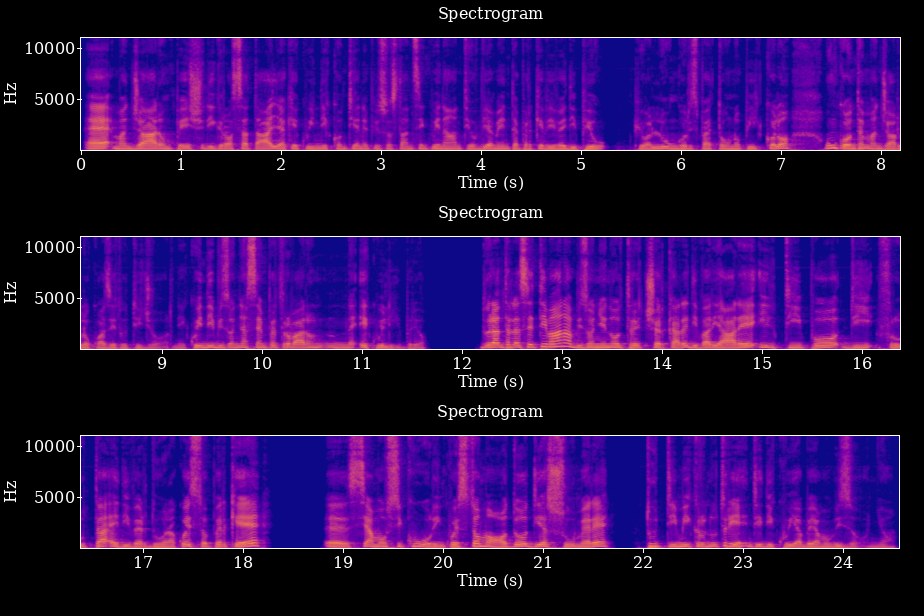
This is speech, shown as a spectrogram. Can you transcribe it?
è mangiare un pesce di grossa taglia che quindi contiene più sostanze inquinanti, ovviamente perché vive di più, più a lungo rispetto a uno piccolo, un conto è mangiarlo quasi tutti i giorni, quindi bisogna sempre trovare un, equilibrio. Durante la settimana bisogna inoltre cercare di variare il tipo di frutta e di verdura, questo perché eh, siamo sicuri in questo modo di assumere tutti i micronutrienti di cui abbiamo bisogno.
